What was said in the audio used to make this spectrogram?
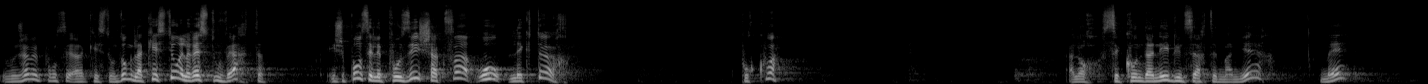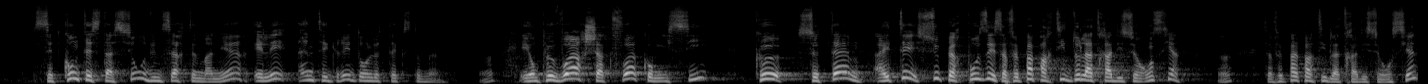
Ils ne vont jamais penser à la question. Donc, la question, elle reste ouverte, et je pense qu'elle est posée chaque fois au lecteur. Pourquoi? Alors, c'est condamné d'une certaine manière, mais cette contestation, d'une certaine manière, elle est intégrée dans le texte même. Hein. Et on peut voir chaque fois, comme ici, que ce thème a été superposé. Ça ne fait pas partie de la tradition ancienne. Hein. Ça ne fait pas partie de la tradition ancienne.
